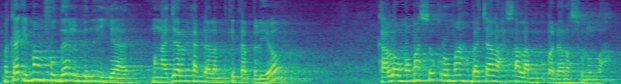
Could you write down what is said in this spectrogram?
Maka Imam Fudail bin Iyad mengajarkan dalam kitab beliau, kalau mau masuk rumah bacalah salam kepada Rasulullah.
